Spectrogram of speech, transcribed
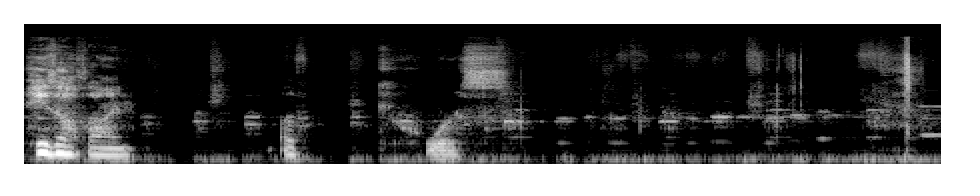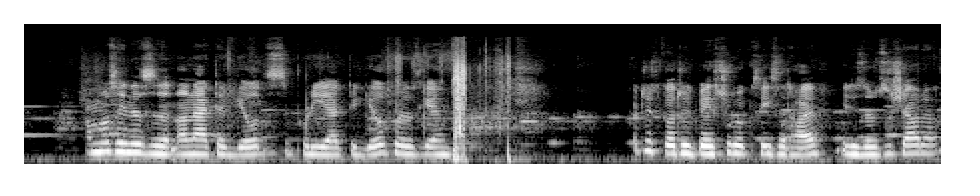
He's offline. Of course. I'm not saying this is an unactive guild. This is a pretty active guild for this game. I just go to his base real quick he said hi. He deserves a shout out.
